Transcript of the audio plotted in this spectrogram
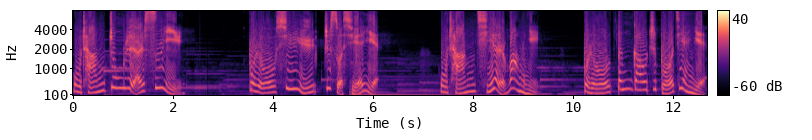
吾尝终日而思矣，不如须臾之所学也；吾尝起而望矣，不如登高之博见也。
